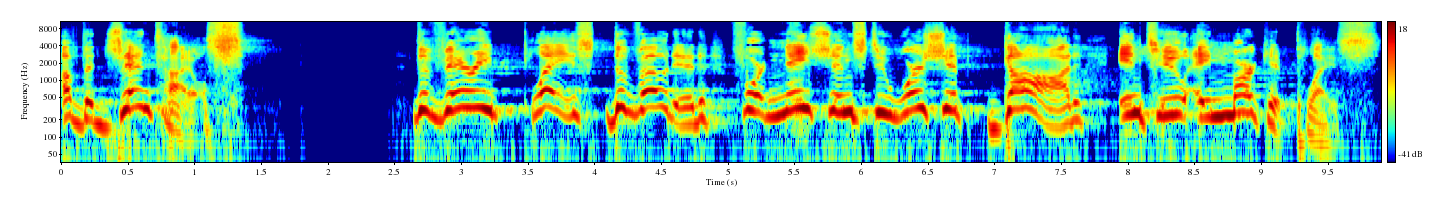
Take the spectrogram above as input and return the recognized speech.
of the Gentiles, the very place devoted for nations to worship God, into a marketplace.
